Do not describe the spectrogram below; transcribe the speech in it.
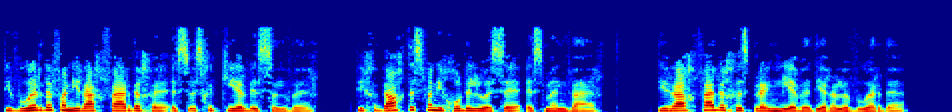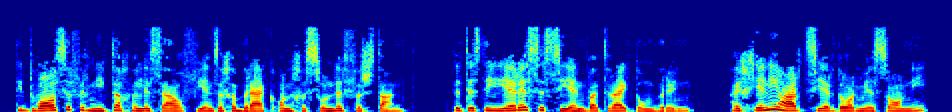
Die woorden van die rechtvaardige is soos gekeerde zilver. Die gedachtes van die goddeloze is min waard. Die rechtvaardiges breng lewe dier hulle woorde. Die dwaase vernietig hulle self weens een gebrek aan gezonde verstand. Dit is die Heerese sien wat rijkdom bring. Hy gee nie hartseer daarmee saam nie.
